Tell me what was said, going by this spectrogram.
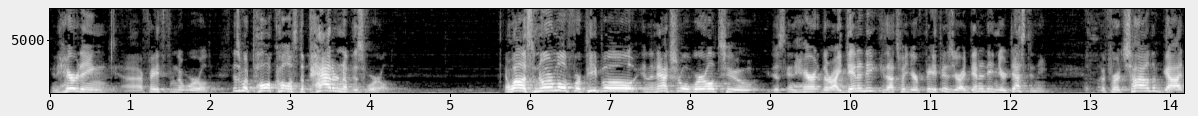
inheriting our uh, faith from the world. This is what Paul calls the pattern of this world. And while it's normal for people in the natural world to just inherit their identity, because that's what your faith is, your identity and your destiny. But for a child of God,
